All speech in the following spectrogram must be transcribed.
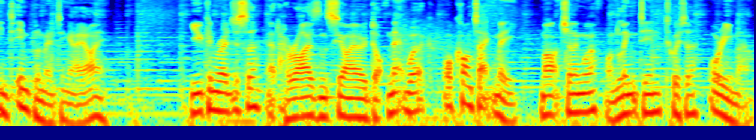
into implementing AI. You can register at horizoncio.network or contact me, Mark Chillingworth, on LinkedIn, Twitter, or email.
